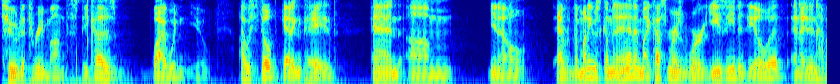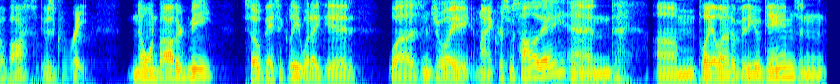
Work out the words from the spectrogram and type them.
two to three months because why wouldn't you? I was still getting paid, and um, you know, every, the money was coming in, and my customers were easy to deal with, and I didn't have a boss. It was great. No one bothered me. So basically, what I did was enjoy my Christmas holiday and um, play a lot of video games, and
